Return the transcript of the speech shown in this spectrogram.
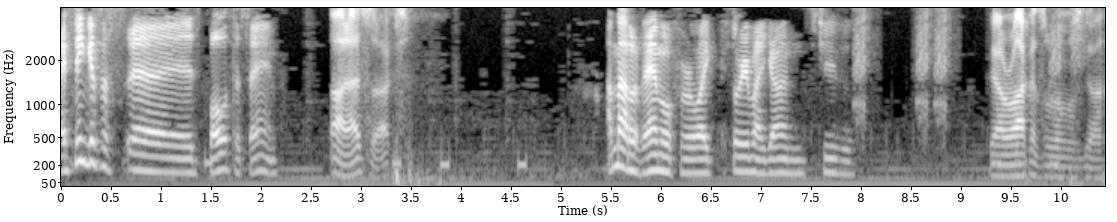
I think it's a uh, it's both the same. Oh, that sucks. I'm out of ammo for like three of my guns. Jesus. Yeah, rockets are almost gone.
